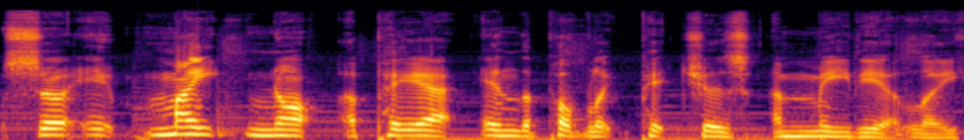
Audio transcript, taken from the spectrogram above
So it might not appear in the public pictures immediately,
